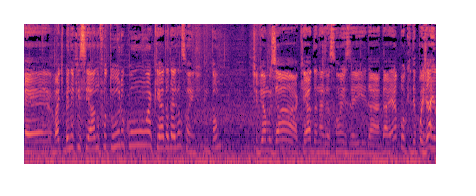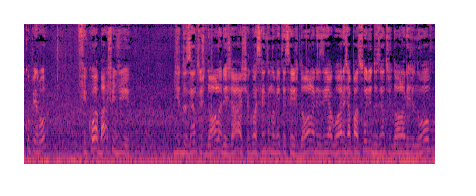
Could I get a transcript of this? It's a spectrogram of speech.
é, vai te beneficiar no futuro com a queda das ações. Então, tivemos já a queda nas ações aí da, da Apple, que depois já recuperou, ficou abaixo de de 200 dólares já, chegou a 196 dólares e agora já passou de 200 dólares de novo.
